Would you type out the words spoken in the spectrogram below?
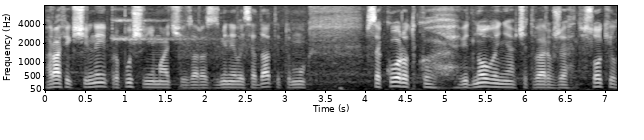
Графік щільний, пропущені матчі, зараз змінилися дати, тому все коротко. Відновлення в четвер вже Сокіл,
